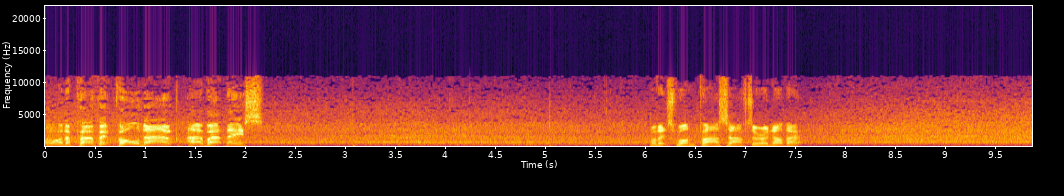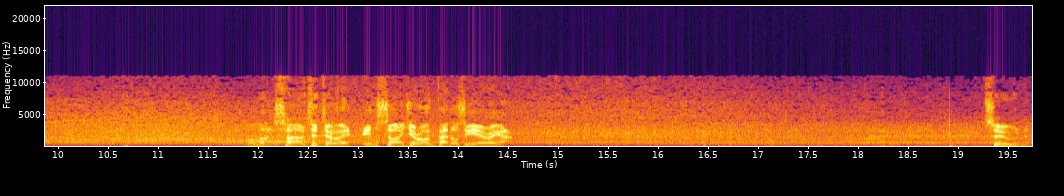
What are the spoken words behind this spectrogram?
Oh, and a perfect ball now. How about this? Well, it's one pass after another. Well, that's how to do it inside your own penalty area. Toone.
